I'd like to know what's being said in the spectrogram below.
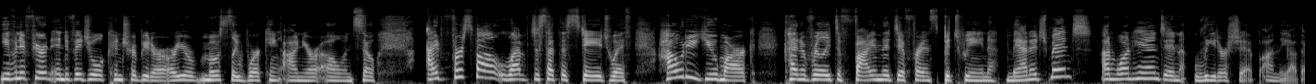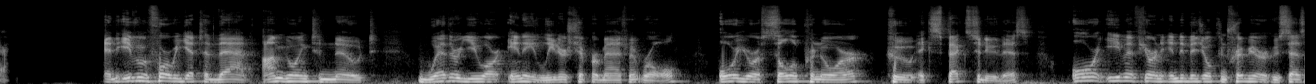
even if you're an individual contributor or you're mostly working on your own. So, I'd first of all love to set the stage with how do you, Mark, kind of really define the difference between management on one hand and leadership on the other? And even before we get to that, I'm going to note whether you are in a leadership or management role, or you're a solopreneur who expects to do this, or even if you're an individual contributor who says,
